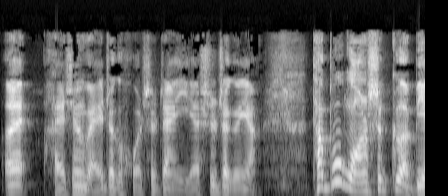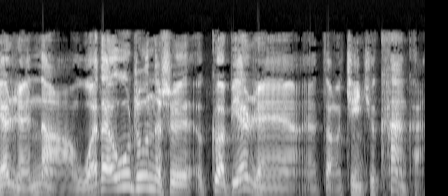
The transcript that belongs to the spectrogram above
哎，海参崴这个火车站也是这个样，它不光是个别人呐，我在欧洲那是个别人咱进去看看，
